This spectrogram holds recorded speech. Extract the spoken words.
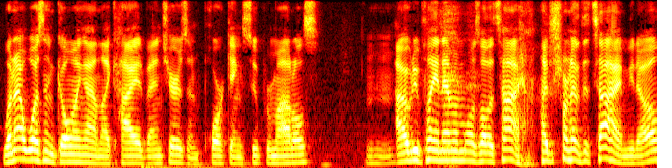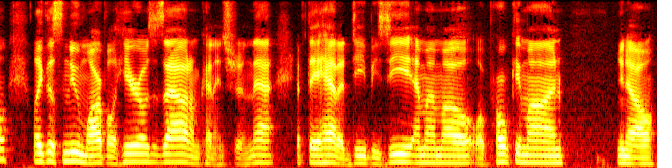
when I wasn't going on like high adventures and porking supermodels, mm-hmm. I would be playing MMOs all the time. I just don't have the time, you know? Like this new Marvel Heroes is out. I'm kind of interested in that. If they had a DBZ MMO or Pokemon, you know,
